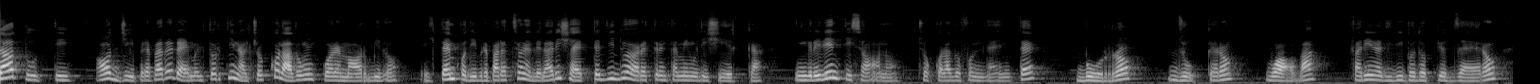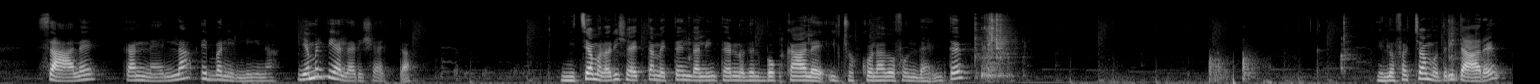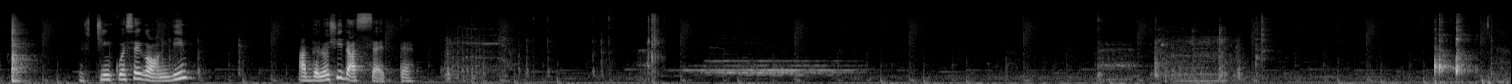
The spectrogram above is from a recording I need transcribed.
Ciao a tutti! Oggi prepareremo il tortino al cioccolato con cuore morbido. Il tempo di preparazione della ricetta è di 2 ore e 30 minuti circa. Gli ingredienti sono cioccolato fondente, burro, zucchero, uova, farina di tipo 00, sale, cannella e vanillina. Diamo il via alla ricetta. Iniziamo la ricetta mettendo all'interno del boccale il cioccolato fondente e lo facciamo tritare per 5 secondi a velocità 7.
